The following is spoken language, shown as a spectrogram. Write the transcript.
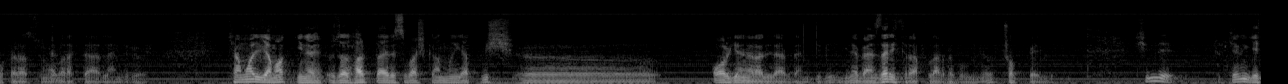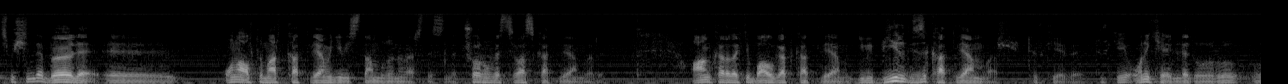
operasyonu olarak değerlendiriyor. Kemal Yamak yine özel harp dairesi başkanlığı yapmış eee orgenerallerden biri. Yine benzer itiraflarda bulunuyor. Çok belli. Şimdi Türkiye'nin geçmişinde böyle eee, 16 Mart katliamı gibi İstanbul Üniversitesi'nde, Çorum ve Sivas katliamları, Ankara'daki Balgat katliamı gibi bir dizi katliam var Türkiye'de. Türkiye'yi 12 Eylül'e doğru e,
